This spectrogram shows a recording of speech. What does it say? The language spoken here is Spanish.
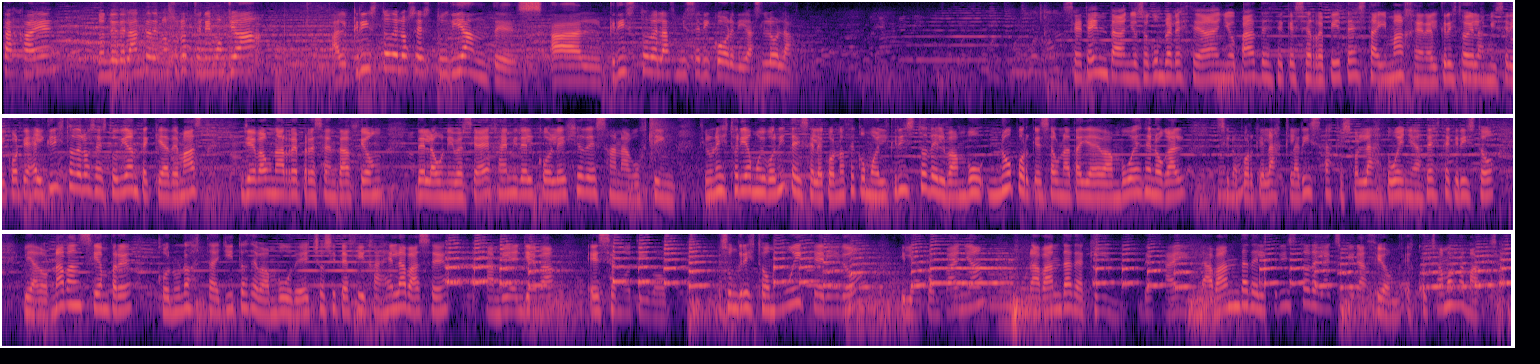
Jaén, donde delante de nosotros tenemos ya al Cristo de los estudiantes, al Cristo de las misericordias. Lola. 70 años se cumplen este año, Paz, desde que se repite esta imagen, el Cristo de las Misericordias, el Cristo de los estudiantes, que además lleva una representación de la Universidad de Jaén y del Colegio de San Agustín. Tiene una historia muy bonita y se le conoce como el Cristo del bambú, no porque sea una talla de bambú, es de nogal, sino porque las clarisas, que son las dueñas de este Cristo, le adornaban siempre con unos tallitos de bambú. De hecho, si te fijas en la base, también lleva ese motivo. Es un Cristo muy querido y le acompaña una banda de aquí, de Jaén, la banda del Cristo de la Expiración. Escuchamos la marcha.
